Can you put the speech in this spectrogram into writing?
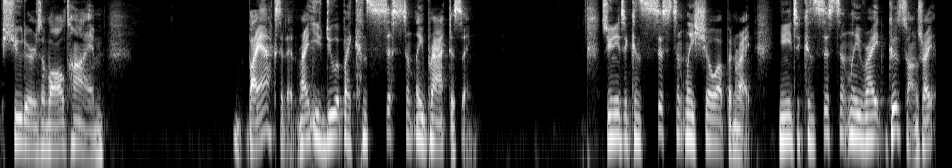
shooters of all time by accident, right? You do it by consistently practicing. So you need to consistently show up and write. You need to consistently write good songs, right?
